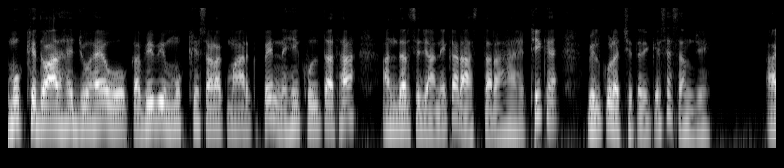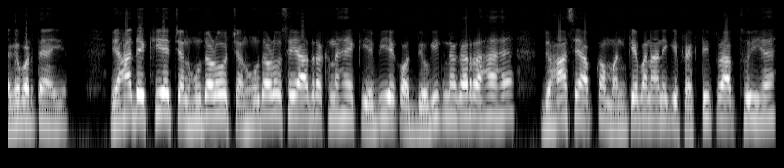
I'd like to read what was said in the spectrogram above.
मुख्य द्वार है जो है, वो कभी भी मुख्य सड़क मार्ग पे नहीं खुलता था। अंदर से जाने का रास्ता रहा है। ठीक है? बिल्कुल अच्छे तरीके से समझे। आगे बढ़ते हैं, आइए। यहाँ देखिए, चन्हुदड़ो चन्हुदड़ो से याद रखना है कि ये भी एक औद्योगिक नगर रहा है, जहाँ से आपका मन के बनाने की फैक्ट्री प्राप्त हुई है,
